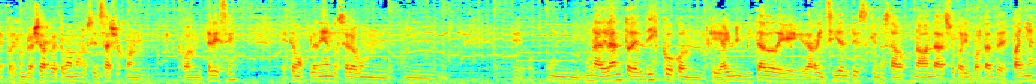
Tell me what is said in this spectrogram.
eh, por ejemplo, ayer retomamos los ensayos con, con 13. Estamos planeando hacer algún un, eh, un, adelanto del disco con que hay un invitado de, de Reincidentes, que es una banda súper importante de España,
